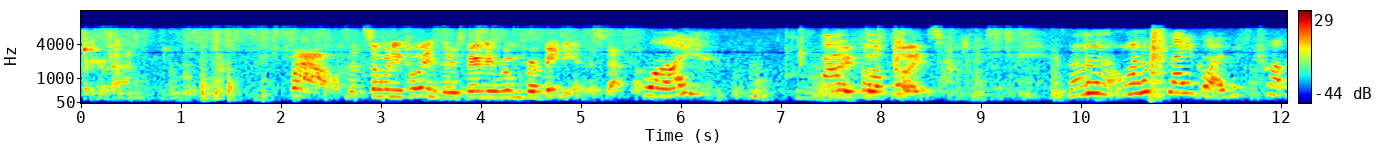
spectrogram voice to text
for your bath. Wow, that's so many toys, there's barely room for a baby in this bathtub. Why? Very full of toys. Mm, I want to play guy with chocolate.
